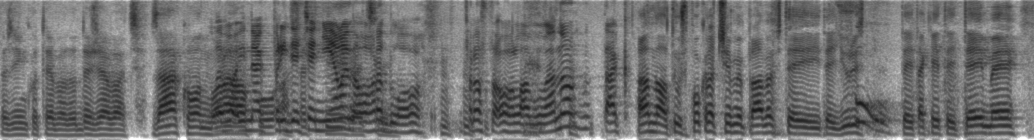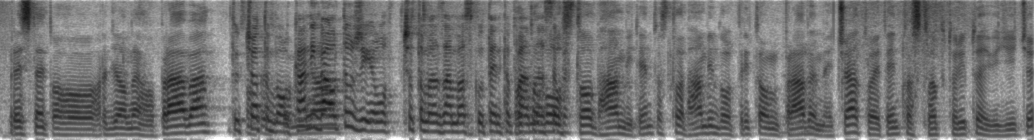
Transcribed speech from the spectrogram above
Pezinku treba dodržiavať zákon, morálku Lebo inak prídete nielen o hrdlo, prosto o hlavu, áno? Tak. Áno, a tu už pokračujeme práve v tej, tej, jurist, tej takej tej téme presne toho hrdelného práva. Tu čo to bol? Kanibal tu žil? Čo to má za masku tento pán Toto na bol stĺp hamby. Tento stĺp hamby bol pritom práve meča. To je tento stĺp, ktorý tu aj vidíte.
